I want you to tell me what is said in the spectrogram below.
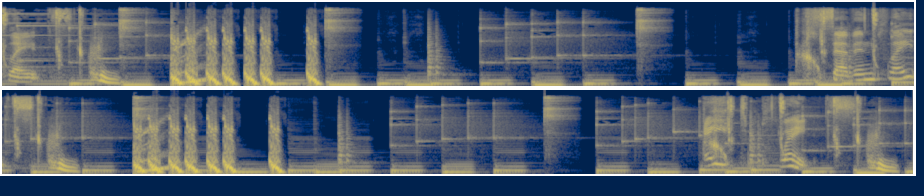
plates. Seven plates. Eight plates.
